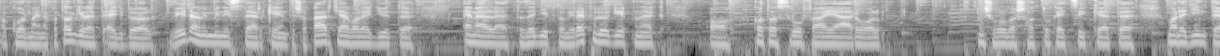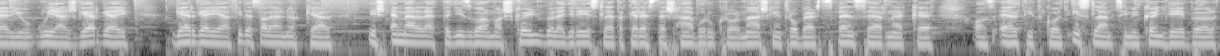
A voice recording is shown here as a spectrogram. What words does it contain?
a kormánynak a tagja lett egyből védelmi miniszterként és a pártjával együtt, emellett az egyiptomi repülőgépnek a katasztrófájáról, és olvashattok egy cikket. Van egy interjú Gulyás Gergely, Gergelyel, Fidesz alelnökkel, és emellett egy izgalmas könyvből egy részlet a keresztes háborúkról, másként Robert Spencernek az eltitkolt iszlám című könyvéből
